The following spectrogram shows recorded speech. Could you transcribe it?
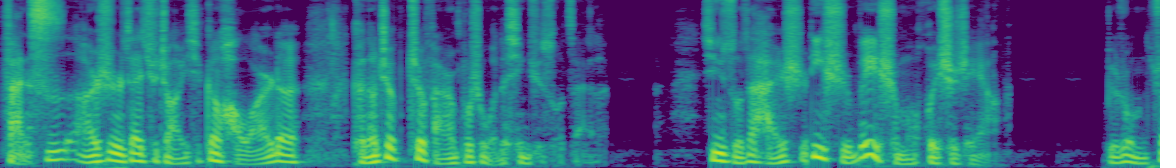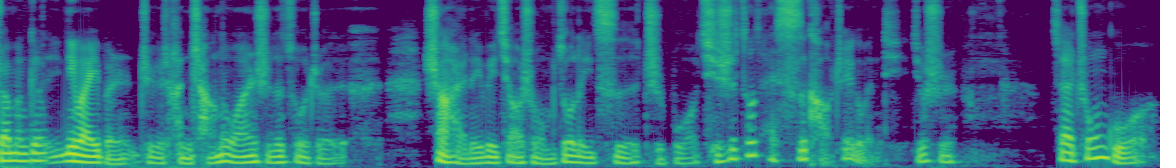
反思，而是再去找一些更好玩的。可能这这反而不是我的兴趣所在了，兴趣所在还是历史为什么会是这样。比如说，我们专门跟另外一本这个很长的王安石的作者，上海的一位教授，我们做了一次直播，其实都在思考这个问题：就是在中国，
